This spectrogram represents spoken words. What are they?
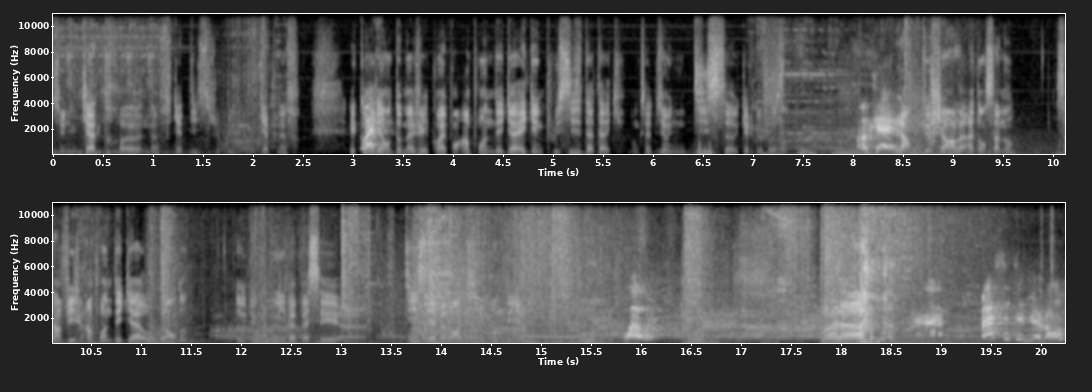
C'est une 4-9, 4-10, je sais plus, 4-9. Et quand Ouais. elle est endommagée, quand elle prend un point de dégâts, elle gagne plus 6 d'attaque. Donc ça devient une 10 euh, quelque chose. Ok. L'arme que Charles a dans sa main, ça inflige un point de dégâts au board. Donc du coup, il va passer euh, 10 et elle va avoir 18 points de dégâts. Waouh. Voilà C'était violent.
